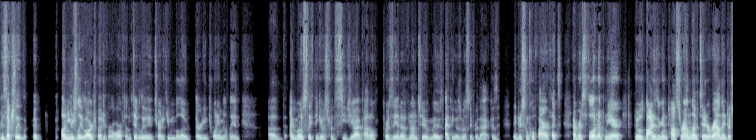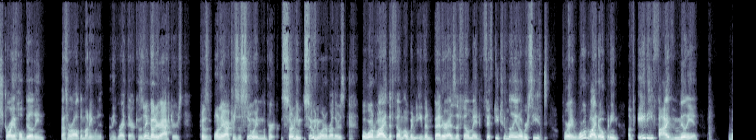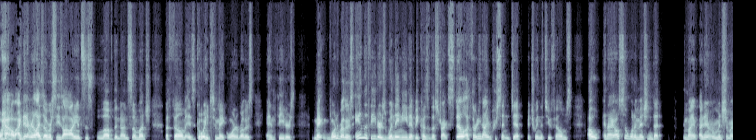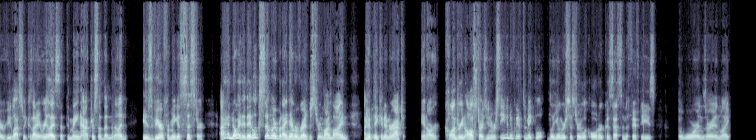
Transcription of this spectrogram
It's actually an unusually large budget for a horror film. Typically, they try to keep them below 30 to 20 million. Uh, I mostly think it was for the CGI battle towards the end of Nun 2. Was, I think it was mostly for that because they do some cool fire effects. Everybody's floating up in the air. People's bodies are getting tossed around, levitated around. They destroy a whole building. That's where all the money went. I think right there because it didn't go to your actors because one of the actors is suing the per- suing Warner Brothers. But worldwide, the film opened even better as the film made 52 million overseas for a worldwide opening of 85 million. Wow, I didn't realize overseas audiences love The Nun so much. The film is going to make Warner Brothers and theaters make Warner Brothers and the theaters when they need it because of the strike. Still a 39% dip between the two films. Oh, and I also want to mention that my I didn't mention my review last week because I didn't realize that the main actress of The Nun is Vera Farmiga's sister. I had no idea. They look similar, but I never registered in my mind. I hope they can interact in our Conjuring All Stars universe, even if we have to make the younger sister look older because that's in the 50s. The Warrens are in like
